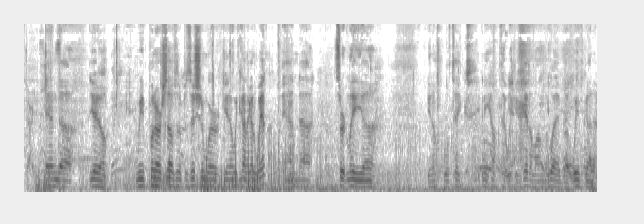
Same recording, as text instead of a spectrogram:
Started. And uh, you know, we've put ourselves in a position where you know we kind of got to win, and uh, certainly uh, you know, we'll take any help that we can get along the way. But we've got to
